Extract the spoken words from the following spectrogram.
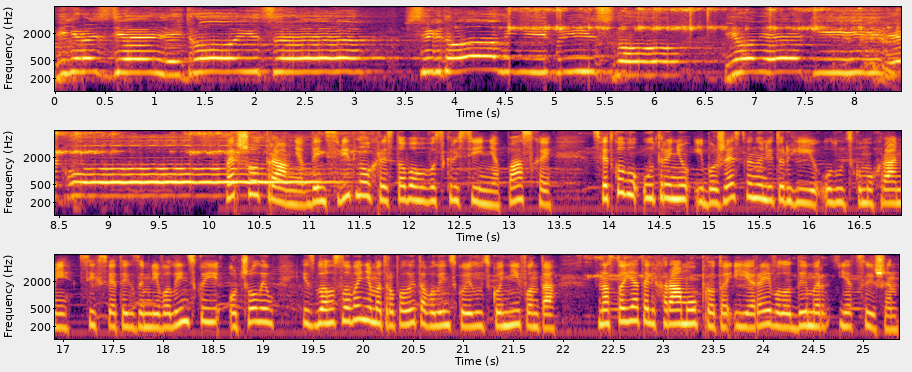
и нераздельной Троице, всегда ныне присно, и во веки веков. 1 травня, в день світлого Христового Воскресіння, Пасхи, святкову утренню і божественну літургію у Луцькому храмі всіх святих землі Волинської очолив із благословення митрополита Волинського і Луцького Ніфонта, настоятель храму протоієрей Володимир Яцишин.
